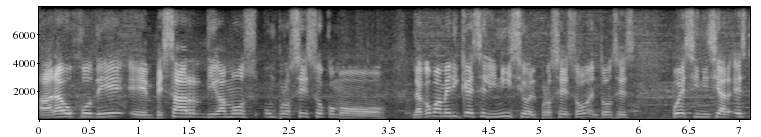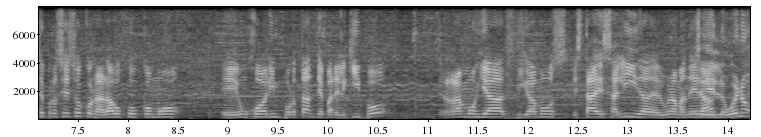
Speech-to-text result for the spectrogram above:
a Araujo de eh, empezar, digamos, un proceso como... La Copa América es el inicio del proceso, entonces puedes iniciar este proceso con Araujo como eh, un jugador importante para el equipo. Ramos ya, digamos, está de salida de alguna manera. Sí, lo bueno,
